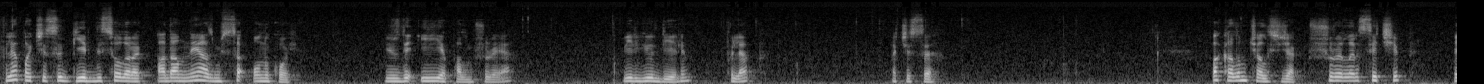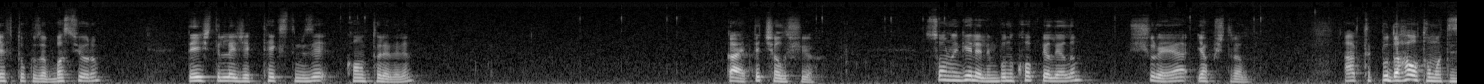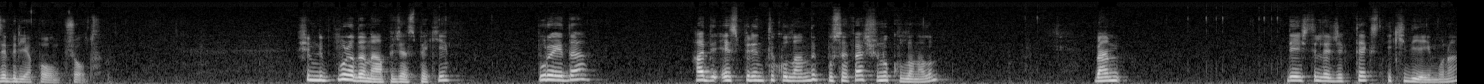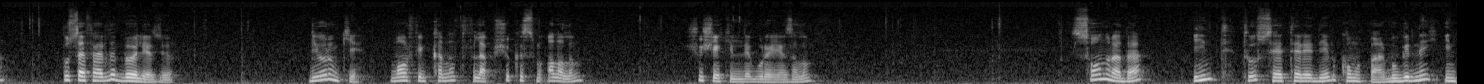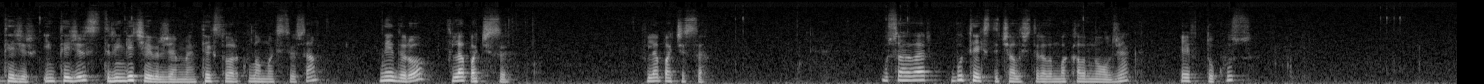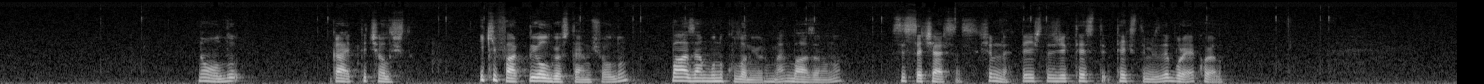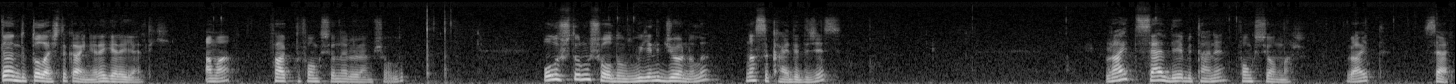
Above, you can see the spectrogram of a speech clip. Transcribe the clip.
flap açısı girdisi olarak adam ne yazmışsa onu koy. Yüzde i yapalım şuraya. Virgül diyelim. Flap açısı. Bakalım çalışacak. Şuraları seçip F9'a basıyorum. Değiştirilecek tekstimizi kontrol edelim. Gayet de çalışıyor. Sonra gelelim bunu kopyalayalım. Şuraya yapıştıralım. Artık bu daha otomatize bir yapı olmuş oldu. Şimdi burada ne yapacağız peki? Burayı da hadi Esprint'i kullandık. Bu sefer şunu kullanalım. Ben değiştirilecek text 2 diyeyim buna. Bu sefer de böyle yazıyorum. Diyorum ki morphing cannot flap şu kısmı alalım. Şu şekilde buraya yazalım. Sonra da int to str diye bir komut var. Bu bir ne? Integer. Integer'ı string'e çevireceğim ben text olarak kullanmak istiyorsam. Nedir o? Flap açısı. Flap açısı. Bu sefer bu teksti çalıştıralım bakalım ne olacak. F9 Ne oldu? Gayet de çalıştı. İki farklı yol göstermiş oldum. Bazen bunu kullanıyorum ben, bazen onu. Siz seçersiniz. Şimdi değiştirecek test, tekstimizi de buraya koyalım. Döndük dolaştık aynı yere geri geldik. Ama farklı fonksiyonlar öğrenmiş olduk. Oluşturmuş olduğumuz bu yeni journal'ı nasıl kaydedeceğiz? Write cell diye bir tane fonksiyon var. Write cell.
